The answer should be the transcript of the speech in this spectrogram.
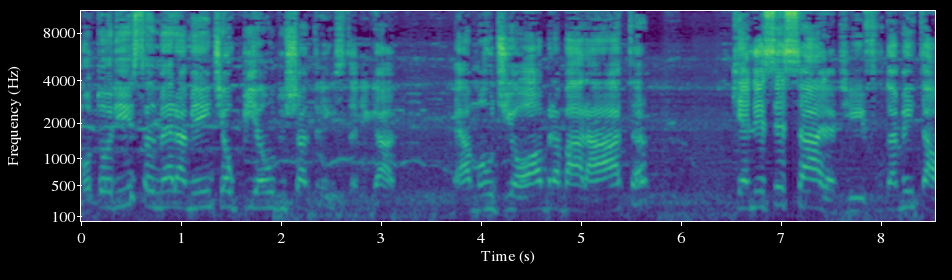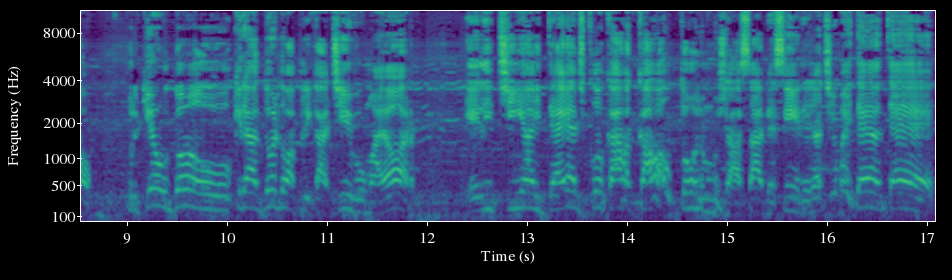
Motorista meramente é o peão do xadrez, tá ligado? É a mão de obra barata que é necessária, de fundamental. Porque o, o criador do aplicativo, maior, ele tinha a ideia de colocar carro autônomo já, sabe? Assim, ele já tinha uma ideia até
